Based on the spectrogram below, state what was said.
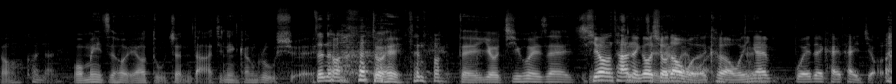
哦，困难，我妹之后也要读正大，今年刚入学。真的吗？对 真的吗？对，有机会再希望她能够修到我的课，我应该不会再开太久了。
